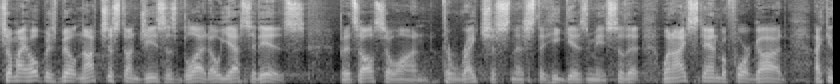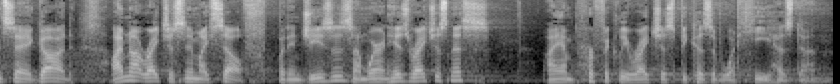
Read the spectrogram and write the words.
So my hope is built not just on Jesus' blood. Oh, yes, it is. But it's also on the righteousness that he gives me, so that when I stand before God, I can say, God, I'm not righteous in myself, but in Jesus, I'm wearing his righteousness. I am perfectly righteous because of what he has done.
